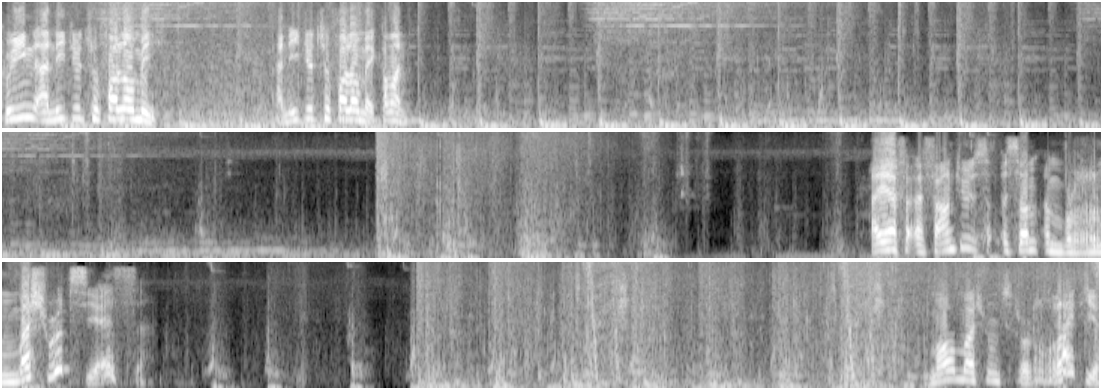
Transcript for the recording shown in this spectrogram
Queen, I need you to follow me. I need you to follow me. Come on. I have found you some um, mushrooms. Yes. More mushrooms right here.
